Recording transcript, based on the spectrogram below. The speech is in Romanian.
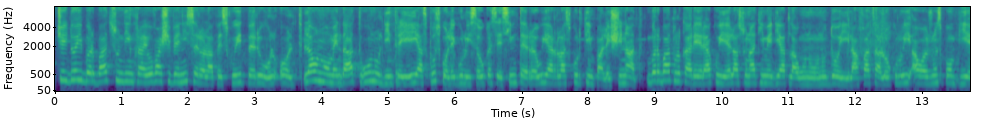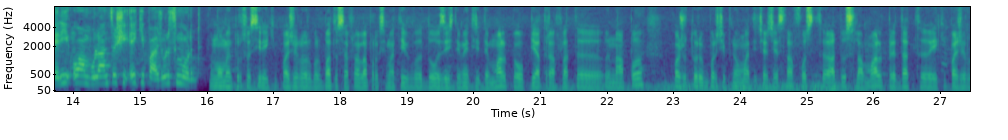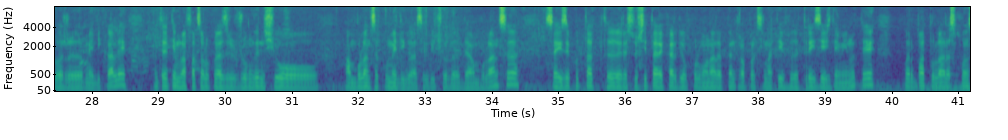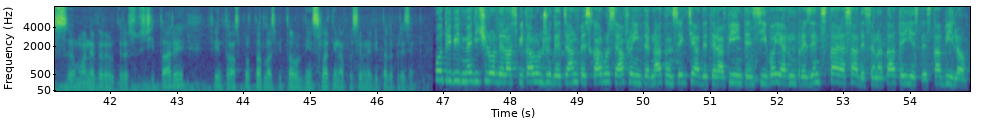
Cei doi bărbați sunt din Craiova și veniseră la pescuit pe râul Olt. La un moment dat, unul dintre ei a spus colegului său că se simte rău, iar la scurt timp a leșinat. Bărbatul care era cu el a sunat imediat la 112. La fața locului au ajuns pompierii, o ambulanță și echipajul smurd. În momentul sosirii echipajelor, bărbatul se afla la aproximativ 20 de metri de mal pe o piatră aflată în apă. Cu ajutorul bărcii pneumatice acesta a fost adus la mal, predat echipajelor medicale. Între timp la fața locului ajungând și o ambulanță cu medic la serviciul de ambulanță. S-a executat resuscitare cardiopulmonară pentru aproximativ 30 de minute. Bărbatul a răspuns manevrelor de resuscitare, fiind transportat la spitalul din Slatina cu semne vitale prezente. Potrivit medicilor de la Spitalul Județean, pescarul se află internat în secția de terapie intensivă, iar în prezent starea sa de sănătate este stabilă.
